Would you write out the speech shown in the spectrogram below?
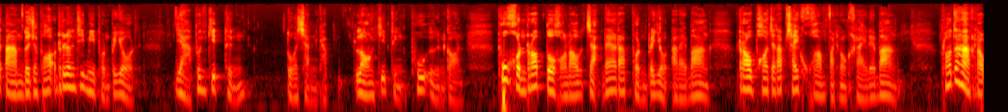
ก็ตาม โดยเฉพาะเรื่องที่มีผลประโยชน์ อย่าเพิ่งคิดถึงตัวฉันครับ ลองคิดถึงผู้อื่นก่อน ผู้คนรอบตัวของเราจะได้รับผลประโยชน์อะไรบ้าง เราพอจะรับใช้ความฝันของใครได้บ้าง เพราะถ้าหากเรา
